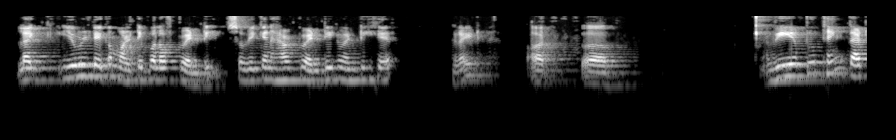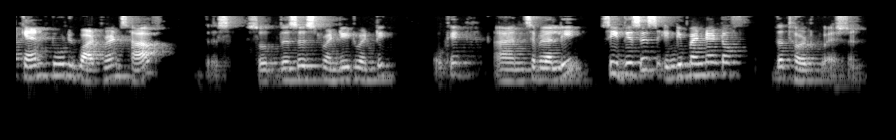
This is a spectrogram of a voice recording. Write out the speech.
like you will take a multiple of 20 so we can have 20 20 here right? Or uh, we have to think that can two departments have this? So this is 2020 okay? And similarly see this is independent of the third question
